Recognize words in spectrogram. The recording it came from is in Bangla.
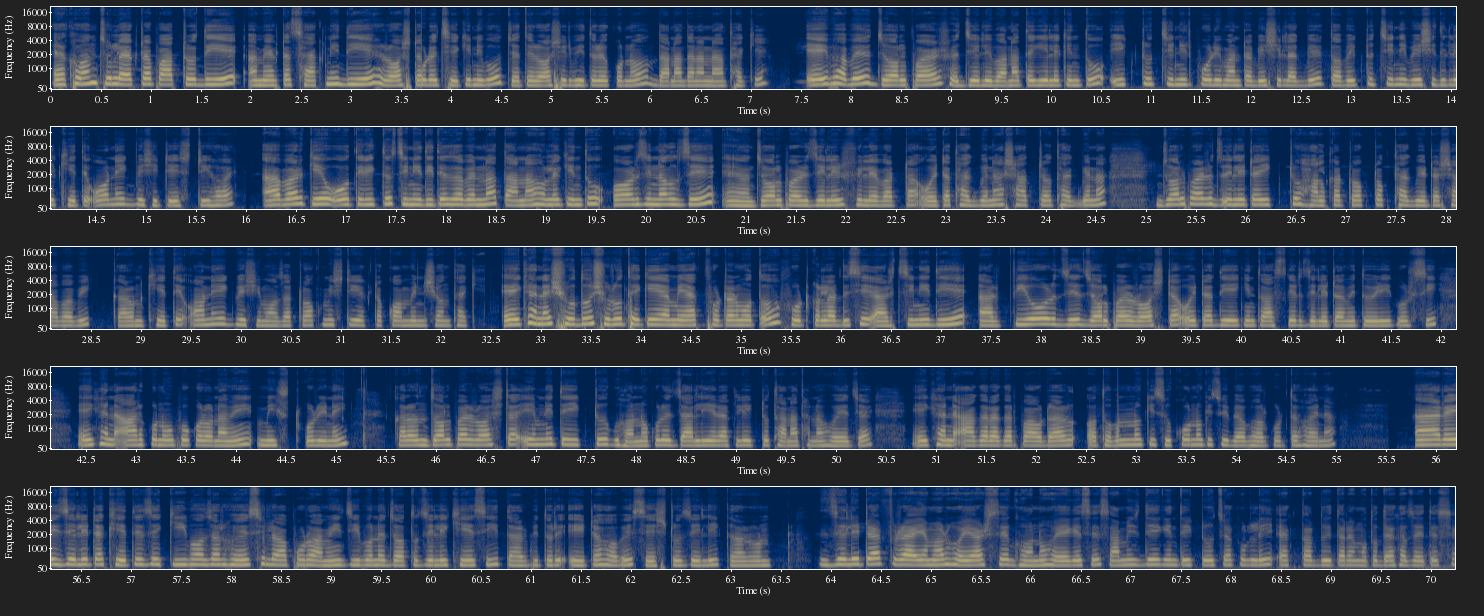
এখন চুলা একটা পাত্র দিয়ে আমি একটা ছাকনি দিয়ে রসটা করে ছেঁকে নিব যাতে রসের ভিতরে কোনো দানা দানা না থাকে। এইভাবে জলপার জেলি বানাতে গেলে কিন্তু একটু চিনির পরিমাণটা বেশি লাগবে, তবে একটু চিনি বেশি দিলে খেতে অনেক বেশি টেস্টি হয়। আবার কেউ অতিরিক্ত চিনি দিতে যাবেন না, তা না হলে কিন্তু অরিজিনাল যে জলপার জেলির ফ্লেভারটা ওইটা থাকবে না, স্বাদটাও থাকবে না। জলপার জেলিটা একটু হালকা টক টক থাকবে, এটা স্বাভাবিক। কারণ খেতে অনেক বেশি মজা টক মিষ্টি একটা কম্বিনেশন থাকে। এইখানে শুধু শুরু থেকে আমি এক ফোঁটার মতো ফুড কালার দিছি আর চিনি দিয়ে আর পিওর যে জলপার রসটা ওইটা দিয়ে কিন্তু আজকের জেলেটা আমি তৈরি করছি। এইখানে আর কোনো উপকরণ আমি মিক্সড করি নাই, কারণ জলপাইয়ের রসটা এমনিতে একটু ঘন করে জ্বালিয়ে রাখলে একটু থানা থানা হয়ে যায়। এইখানে আগার আগার পাউডার অথবা অন্য কিছু কোনো কিছুই ব্যবহার করতে হয় না। আর এই জেলিটা খেতে যে কি মজার হয়েছিল আপুর, আমি জীবনে যত জেলি খেয়েছি তার ভিতরে এইটা হবে শ্রেষ্ঠ জেলি, কারণ জেলিটা প্রায় আমার হয়ে আসছে, ঘন হয়ে গেছে। চামিচ দিয়ে কিন্তু একটু উঁচা করলেই এক তার, দুই তারের মতো দেখা যাইতেছে।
